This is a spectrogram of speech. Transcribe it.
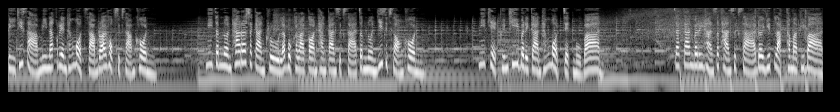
ปีที่ 3 มีนักเรียนทั้งหมด 363 คน มีจำนวนข้าราชการครูและบุคลากรทางการศึกษาจำนวน 22 คน มีเขตพื้นที่บริการทั้งหมด 7 หมู่บ้าน จากการบริหารสถานศึกษาโดยยึดหลักธรรมาภิบาล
